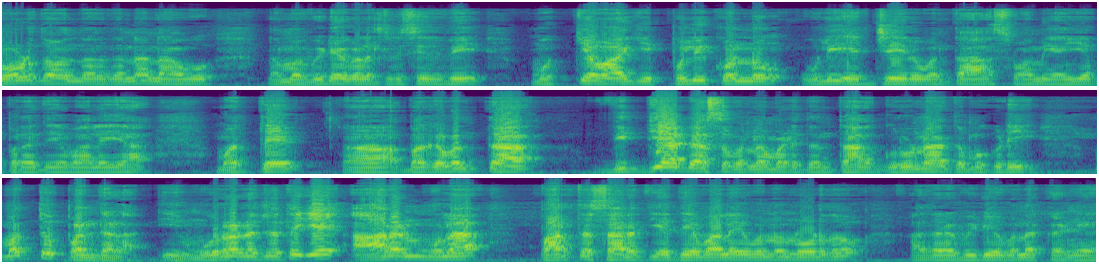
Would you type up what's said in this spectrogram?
ನೋಡ್ದು ಅನ್ನೋದನ್ನು ನಾವು ನಮ್ಮ ವಿಡಿಯೋಗಳು ತಿಳಿಸಿದ್ವಿ. ಮುಖ್ಯವಾಗಿ ಪುಲಿಕೊನ್ನು ಹುಲಿ ಹೆಜ್ಜೆ ಇರುವಂತಹ ಸ್ವಾಮಿ ಅಯ್ಯಪ್ಪನ ದೇವಾಲಯ, ಮತ್ತೆ ಭಗವಂತ ವಿದ್ಯಾಭ್ಯಾಸವನ್ನ ಮಾಡಿದಂತಹ ಗುರುನಾಥ ಮುಗುಡಿ ಮತ್ತು ಪಂದಳ. ಈ ಮೂರರ ಜೊತೆಗೆ ಆರನ್ಮೂಲ ಪಾರ್ಥಸಾರಥಿಯ ದೇವಾಲಯವನ್ನು ನೋಡಿದೋ, ಅದರ ವಿಡಿಯೋವನ್ನು ಕಣ್ಣ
